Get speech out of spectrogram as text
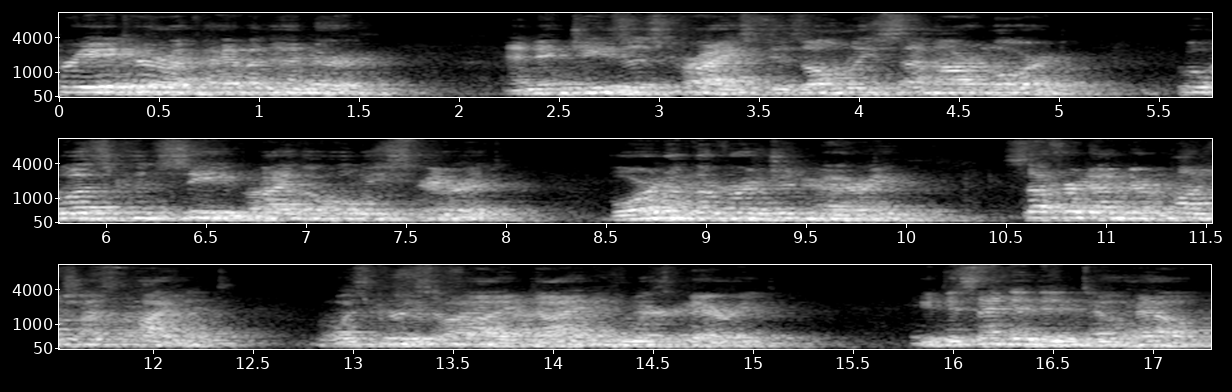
creator of heaven and earth, and in Jesus Christ, his only Son, our Lord, who was conceived by the Holy Spirit, born of the Virgin Mary, suffered under Pontius Pilate, was crucified, died, and was buried. He descended into hell.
